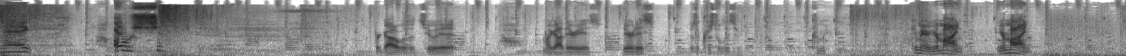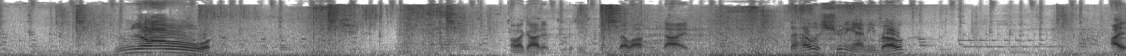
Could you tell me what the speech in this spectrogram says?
Meg! Oh shit! Forgot it was a two hit. Oh my god, there he is. There it is. There's a crystal lizard. Come here. Come here, you're mine. You're mine. No! Oh, I got it. Because he fell off and died. What the hell is shooting at me, bro? I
